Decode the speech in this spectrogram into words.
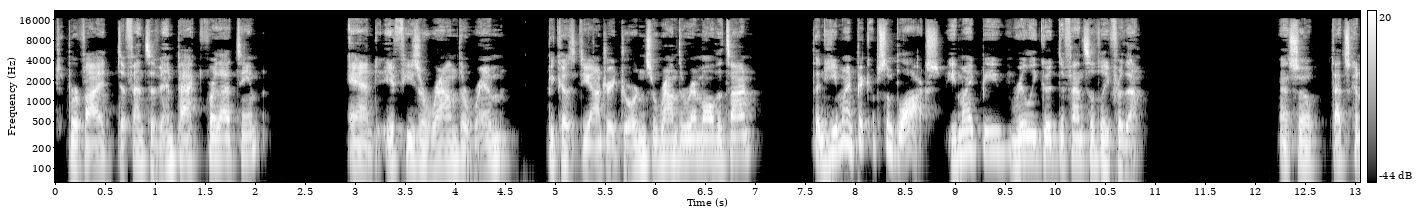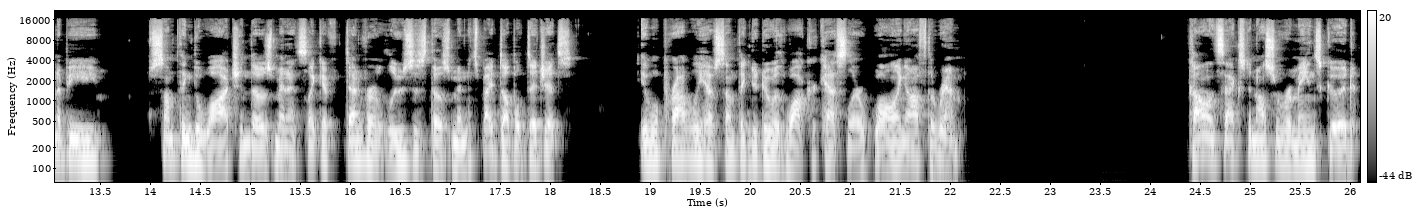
to provide defensive impact for that team. And if he's around the rim, because DeAndre Jordan's around the rim all the time, then he might pick up some blocks. He might be really good defensively for them. And so that's going to be something to watch in those minutes. Like if Denver loses those minutes by double digits, it will probably have something to do with Walker Kessler walling off the rim. Collin Sexton also remains good.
